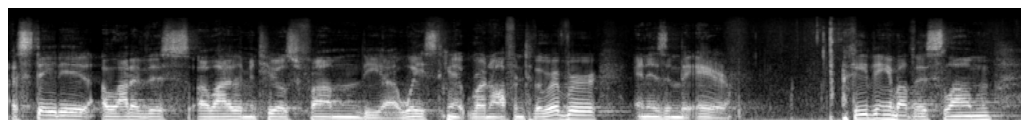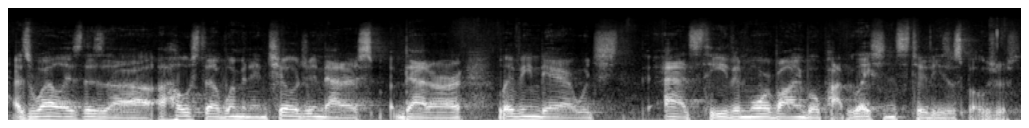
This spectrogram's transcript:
I stated, a lot of this, a lot of the materials from the uh, waste can run off into the river and is in the air. The key thing about the slum, as well as there's a, a, host of women and children that are that are living there, which adds to even more vulnerable populations to these exposures.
